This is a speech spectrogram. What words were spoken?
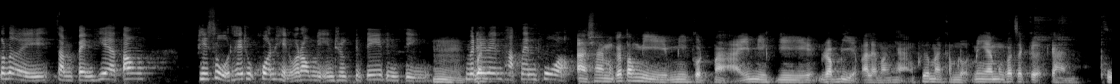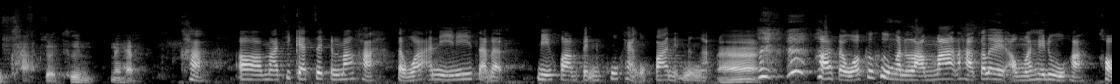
ก็เลยจำเป็นที่จะต้อง พิสูจน์ให้ทุกคนเห็นว่าเรามี integrity จริงอืมๆไม่ได้เล่นพักเล่นพวก อ่าใช่มันก็ต้องมีมีกฎหมายมีมีระเบียบอะไรบางอย่าง เพื่อมากำหนดไม่งั้นมันก็จะเกิดการผูกขาดเกิดขึ้นนะครับ ค่ะเอ่อมาที่แกดเจ็ตกันบ้างค่ะ แต่ว่าอันนี้นี่จะแบบมีความเป็นคู่แข่งโอป้านิดนึงอะอ่าค่ะ แต่ว่าก็คือมันล้ำมากนะคะ ก็เลยเอามาให้ดูค่ะ ขอ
